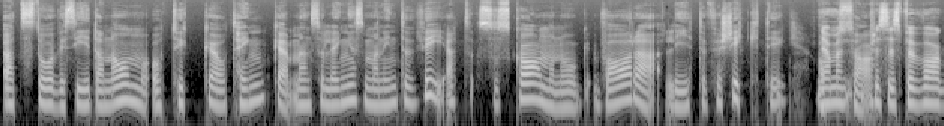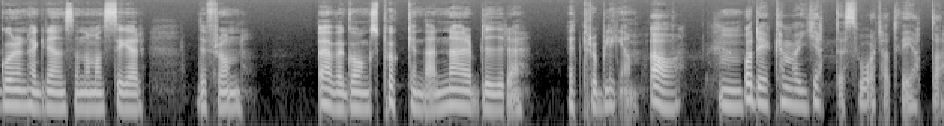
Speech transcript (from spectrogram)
att stå vid sidan om och tycka och tänka, men så länge som man inte vet så ska man nog vara lite försiktig också. Ja, men precis, för var går den här gränsen om man ser det från övergångspucken där? När blir det ett problem? ja, Mm. och det kan vara jättesvårt att veta.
